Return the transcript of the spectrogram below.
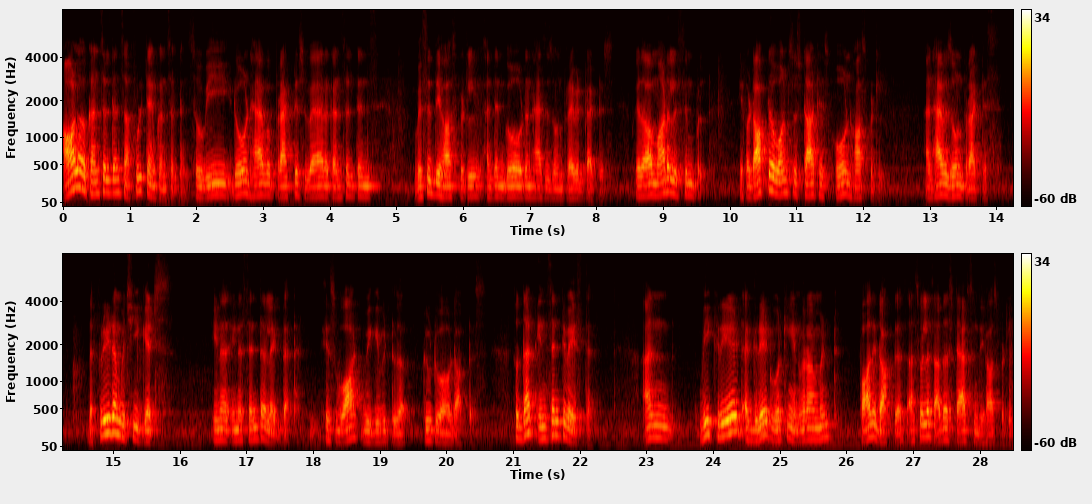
all our consultants are full-time consultants. So we don't have a practice where consultants visit the hospital and then go out and has his own private practice. Because our model is simple. If a doctor wants to start his own hospital and have his own practice the freedom which he gets in a, in a center like that is what we give it to the give to our doctors. So that incentivizes them. And we create a great working environment for the doctors as well as other staffs in the hospital.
